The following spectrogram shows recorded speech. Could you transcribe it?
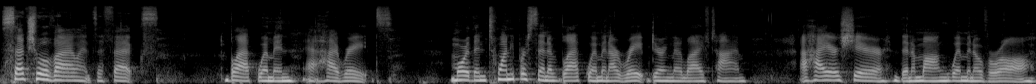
Sexual violence affects black women at high rates. More than 20% of black women are raped during their lifetime, a higher share than among women overall.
